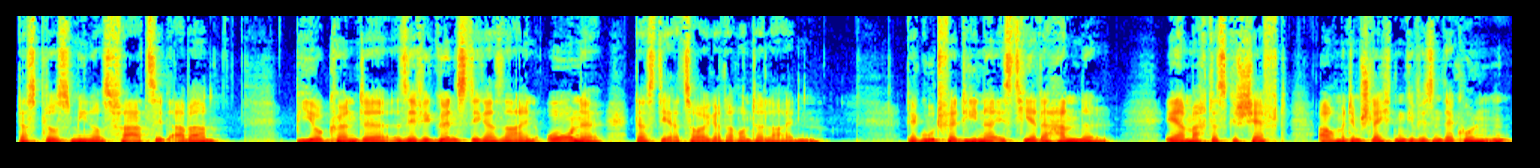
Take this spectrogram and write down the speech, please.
Das Plus-Minus-Fazit aber, Bio könnte sehr viel günstiger sein, ohne dass die Erzeuger darunter leiden. Der Gutverdiener ist hier der Handel. Er macht das Geschäft auch mit dem schlechten Gewissen der Kunden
